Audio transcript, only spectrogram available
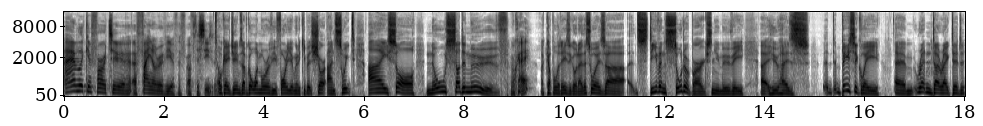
I'm looking forward to a, final review of the of the season. Okay, James, I've got one more review for you. I'm going to keep it short and sweet. I saw No Sudden Move. Okay. a couple of days ago now. This was uh, Steven Soderbergh's new movie, uh, who has uh, basically um, written, directed,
